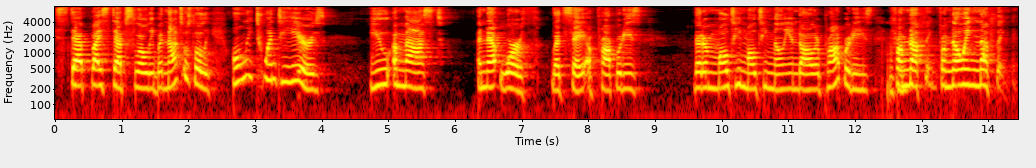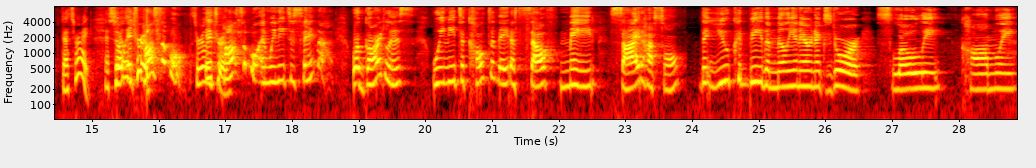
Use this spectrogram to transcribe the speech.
step by step, slowly, but not so slowly. Only 20 years, you amassed a net worth, let's say, of properties that are multi, multi million dollar properties from mm-hmm. nothing, from knowing nothing. That's right. That's So really it's true. possible. It's really it's true. possible, and we need to say that. Regardless, we need to cultivate a self-made side hustle that you could be the millionaire next door, slowly, calmly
